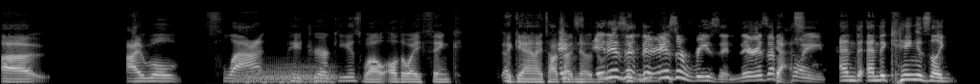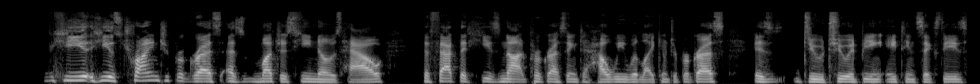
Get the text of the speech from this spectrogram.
Uh, I will flat patriarchy as well. Although I think again, I talked about It's, no, it is a, the- there is a reason. There is a Yes. point. and and the king is like he he is trying to progress as much as he knows how the fact that he's not progressing to how we would like him to progress is due to it being 1860s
